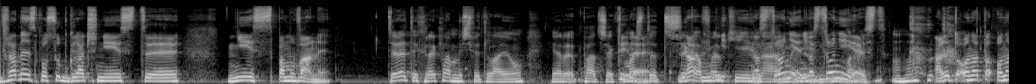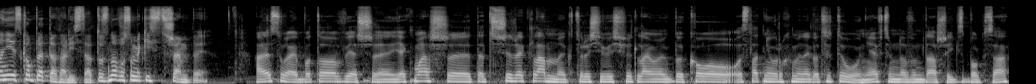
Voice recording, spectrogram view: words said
w żaden sposób gracz nie jest, e, nie jest spamowany. Tyle tych reklam wyświetlają. Ja patrz, jak Tyle. masz te trzy na, kafelki nie, na, na, stronie, na, na stronie jest, mhm. ale to ona, to ona nie jest kompletna ta lista. To znowu są jakieś strzępy. Ale słuchaj, bo to wiesz, jak masz e, te trzy reklamy, które się wyświetlają jakby koło ostatnio uruchomionego tytułu, nie? W tym nowym daszu Xboxa,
